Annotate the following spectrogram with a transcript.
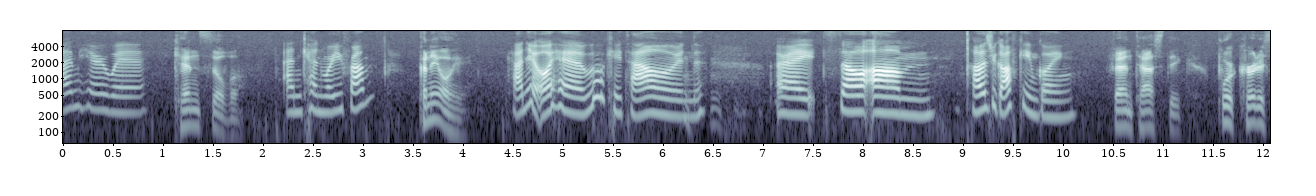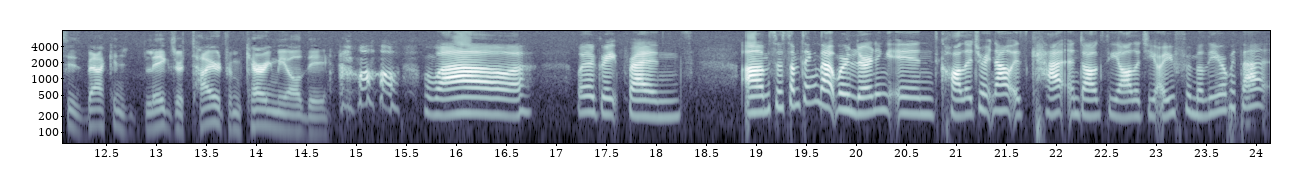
I'm here with Ken Silva. and Ken, where are you from? Kaneohe. Kanye Woo, K Town. All right. So, um, how's your golf game going? Fantastic. Poor Curtis's back and legs are tired from carrying me all day. Oh, wow. What a great friend. Um, so something that we're learning in college right now is cat and dog theology. Are you familiar with that?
